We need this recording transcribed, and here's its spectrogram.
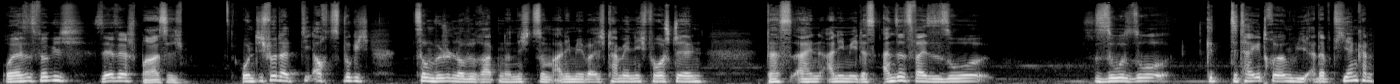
Und das ist wirklich sehr, sehr spaßig. Und ich würde halt die auch wirklich zum Visual Novel raten und nicht zum Anime, weil ich kann mir nicht vorstellen, dass ein Anime das ansatzweise so so so detailgetreu irgendwie adaptieren kann.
